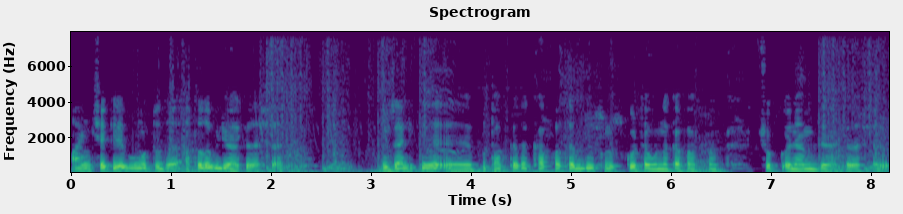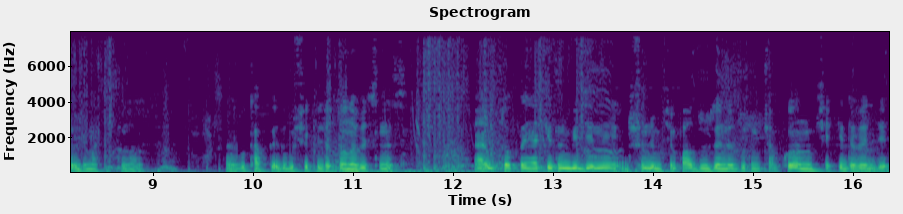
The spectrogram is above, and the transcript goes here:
aynı şekilde bu modda da atılabiliyor arkadaşlar. Özellikle e, bu taklada kafa atabiliyorsunuz. Kurt avında kafa atmak çok önemlidir arkadaşlar ölüm açısından. Yani bu taklayı da bu şekilde kullanabilirsiniz. Yani bu taklayı herkesin bildiğini düşündüğüm için fazla üzerinde durmayacağım. Kullanım şekilde belli.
